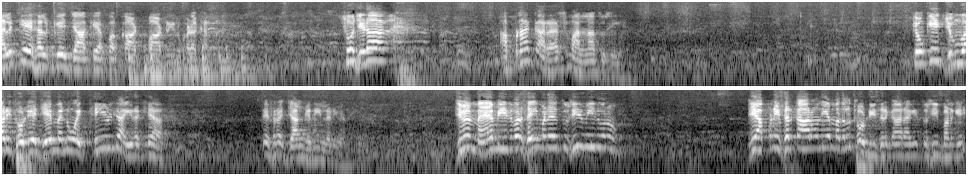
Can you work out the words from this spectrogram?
ਹਲਕੇ ਹਲਕੇ ਜਾ ਕੇ ਆਪਾਂ ਕਾਟ ਪਾਟਰੀ ਨੂੰ ਖੜਾ ਕਰਨਾ ਸੋ ਜਿਹੜਾ ਆਪਣਾ ਘਰ ਹੈ ਸੰਭਾਲਣਾ ਤੁਸੀਂ। ਕਿਉਂਕਿ ਜ਼ਿੰਮੇਵਾਰੀ ਤੁਹਾਡੀ ਹੈ, ਜੇ ਮੈਨੂੰ ਇੱਥੇ ਹੀ ਉਲਝਾਈ ਰੱਖਿਆ, ਤੇ ਫਿਰ ਜੰਗ ਨਹੀਂ ਲੜੀਆਂ ਜਿਵੇਂ ਮੈਂ ਉਮੀਦਵਾਰ ਸਹੀ ਬਣੇ, ਤੁਸੀਂ ਉਮੀਦਵਾਰ ਹੋ। ਜੇ ਆਪਣੀ ਸਰਕਾਰ ਆਉਂਦੀ ਹੈ, ਮਤਲਬ ਤੁਹਾਡੀ ਸਰਕਾਰ ਆ ਗਈ, ਤੁਸੀਂ ਬਣ ਗਏ।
